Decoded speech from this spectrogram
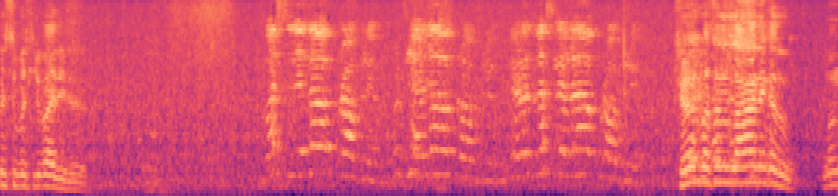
कशी बसली पाहिजे तिथं? बसलेला प्रॉब्लेम उठलेला प्रॉब्लेम खेळत बसलेला प्रॉब्लेम खेळत बसायला लहान आहे का तू? मग?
